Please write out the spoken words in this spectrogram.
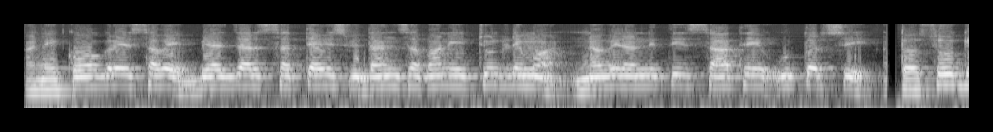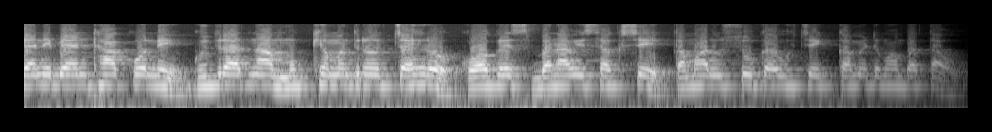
અને કોંગ્રેસ હવે બે હજાર સત્યાવીસ વિધાનસભાની ચૂંટણીમાં નવી રણનીતિ સાથે ઉતરશે. તો શું જ્ઞાનીબેન ઠાકોરને ગુજરાતના મુખ્યમંત્રીનો ચહેરો કોંગ્રેસ બનાવી શકશે? તમારું શું કહેવું છે? કમેન્ટમાં બતાવો.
